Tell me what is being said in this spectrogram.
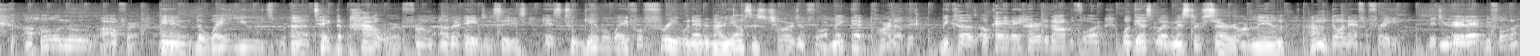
a whole new offer. And the way you uh, take the power from other agencies is to give away for free what everybody else is charging for. Make that part of it. Because okay, they heard it all before. Well, guess what, Mr. Sir or Ma'am? I'm doing that for free. Did you hear that before?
